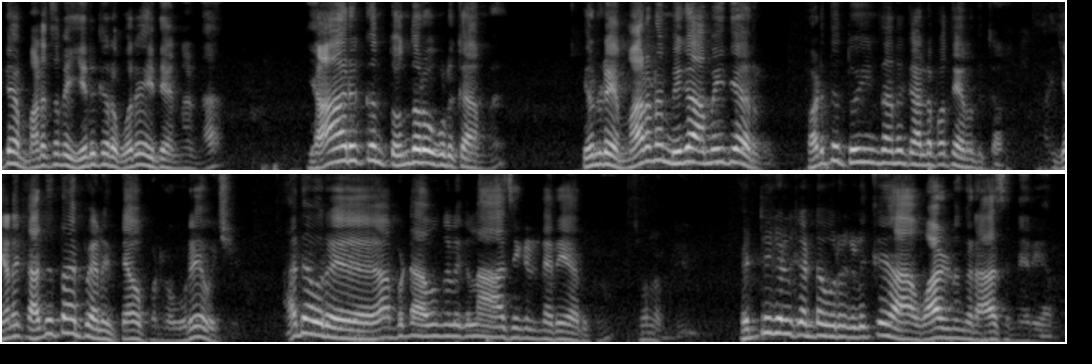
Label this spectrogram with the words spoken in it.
இதே மனசில் இருக்கிற ஒரே இது என்னென்னா யாருக்கும் தொந்தரவு கொடுக்காம என்னுடைய மரணம் மிக அமைதியாக இருக்கும். படுத்து தூங்கிட்டானு காலைல பார்த்து இறந்துட்டார். எனக்கு அதுதான் இப்போ எனக்கு தேவைப்படுற ஒரே விஷயம். அது ஒரு அப்பட்ட அவங்களுக்கெல்லாம் ஆசைகள் நிறையா இருக்கும். சொல்ல முடியாது. வெற்றிகள் கண்டவர்களுக்கு வாழணுங்கிற ஆசை நிறையா இருக்கும்.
